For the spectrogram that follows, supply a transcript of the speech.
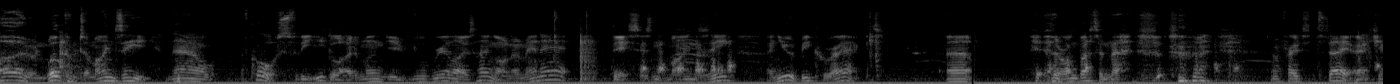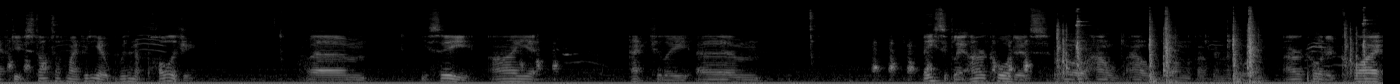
Hello and welcome to MineZ. Now, of course, for the eagle-eyed among you, you'll realise, hang on a minute, this isn't Mind Z, and you would be correct. Uh, hit the wrong button there. I'm afraid today I actually have to start off my video with an apology. Um, you see, I actually, um, basically, I recorded. Oh, how how long have I been recording? I recorded quite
